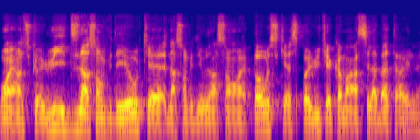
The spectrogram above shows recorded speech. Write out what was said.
ouais, en tout cas, lui, il dit dans son vidéo, que, dans son vidéo, dans son euh, post, que c'est pas lui qui a commencé la bataille. là.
